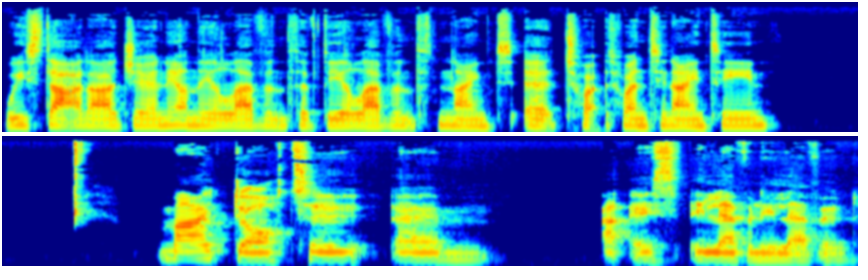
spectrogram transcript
we started our journey on the 11th of the 11th, 19, uh, 2019. My daughter um, is eleven eleven.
